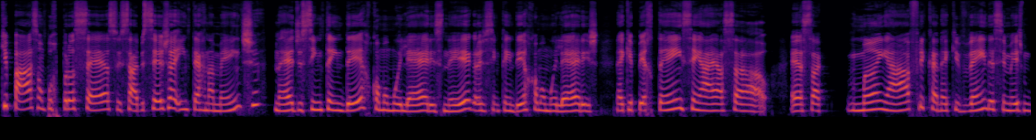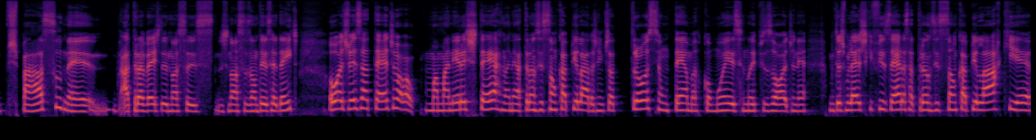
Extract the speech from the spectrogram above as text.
que passam por processos, sabe, seja internamente, né, de se entender como mulheres negras, de se entender como mulheres, né, que pertencem a essa essa mãe África, né, que vem desse mesmo espaço, né, através de nossas, dos nossos antecedentes, ou às vezes até de uma maneira externa, né, a transição capilar. A gente já trouxe um tema como esse no episódio, né, muitas mulheres que fizeram essa transição capilar que é,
